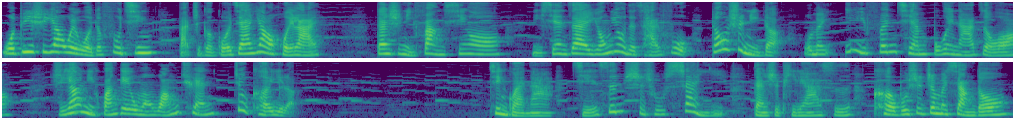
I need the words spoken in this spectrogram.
我必须要为我的父亲把这个国家要回来。但是你放心哦，你现在拥有的财富都是你的，我们一分钱不会拿走哦。只要你还给我们王权就可以了。尽管呐、杰森是出善意，但是皮利阿斯可不是这么想的哦。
